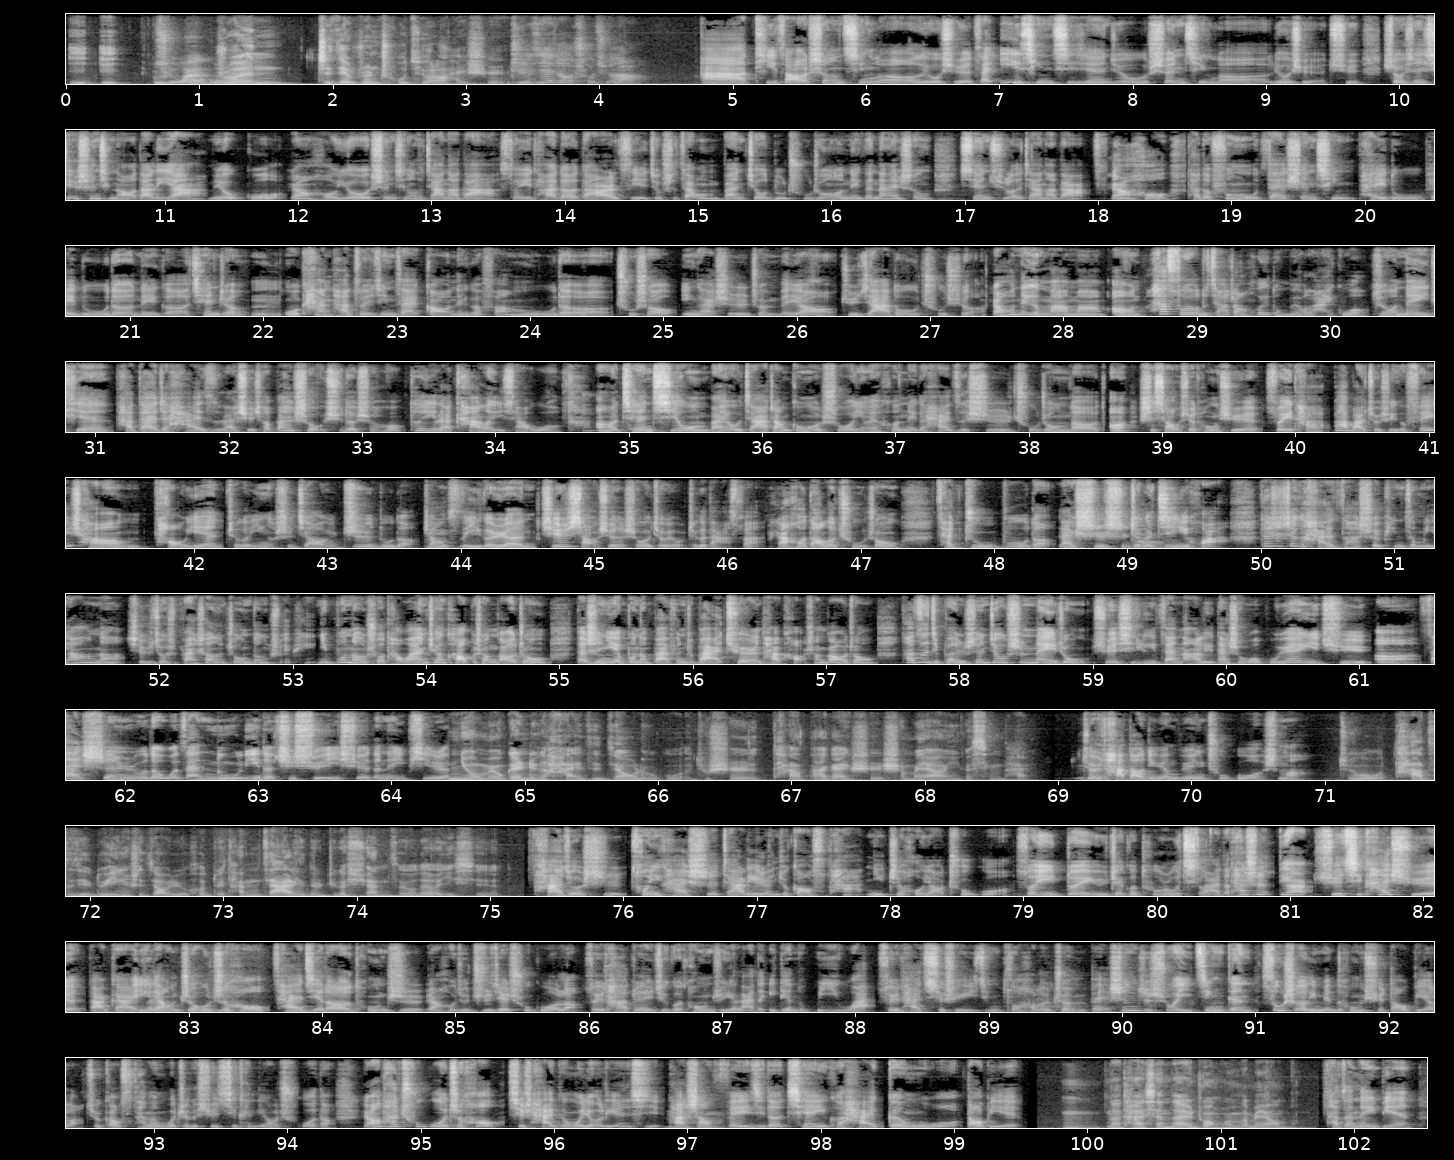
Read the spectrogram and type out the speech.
一一润直接润出去了还是？直接就出去了。他提早申请了留学，在疫情期间就申请了留学，去首先先申请到澳大利亚没有过，然后又申请了加拿大，所以他的大儿子也就是在我们班就读初中的那个男生先去了加拿大，然后他的父母在申请陪读陪读的那个签证。嗯，我看他最近在搞那个房屋的出售，应该是准备要举家都出去了。然后那个妈妈，嗯，他所有的家长会都没有来过，只有那一天他带着孩子来学校办手续的时候，特意来看了一下我。啊，前期我们班有家长跟我说，因为和那个孩子是初中的，呃，是小学同学，所以他爸爸就是一个非常讨厌这个应试教育制度的这样子一个人。其实小学的时候就有这个打算，然后到了初中才逐步的来实施这个计划。但是这个孩子他水平怎么样呢？其实就是班上的中等水平。你不能说他完全考不上高中，但是你也不能百分之百确认他考上高中。他自己本身就是那种学习力在那里，但是我不愿意去呃再深入的，我再努力的去学一学的那一批人。你有没有跟这个孩子交流过？就是他大概是什么样一个心态？就是他到底愿不愿意出国，是吗？就他自己对应试教育和对他们家里的这个选择的一些。他就是从一开始家里人就告诉他，你之后要出国，所以对于这个突如其来的，他是第二学期开学大概一两周之后才接到的通知，然后就直接出国了，所以他对这个通知也来的一点都不意外，所以他其实已经做好了准备，甚至说已经跟宿舍里面的同学道别了，就告诉他们我这个学期肯定要出国的。然后他出国之后，其实还跟我有联系，他上飞机的前一刻还跟我道别。嗯，那他现在状况怎么样呢？他在那边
